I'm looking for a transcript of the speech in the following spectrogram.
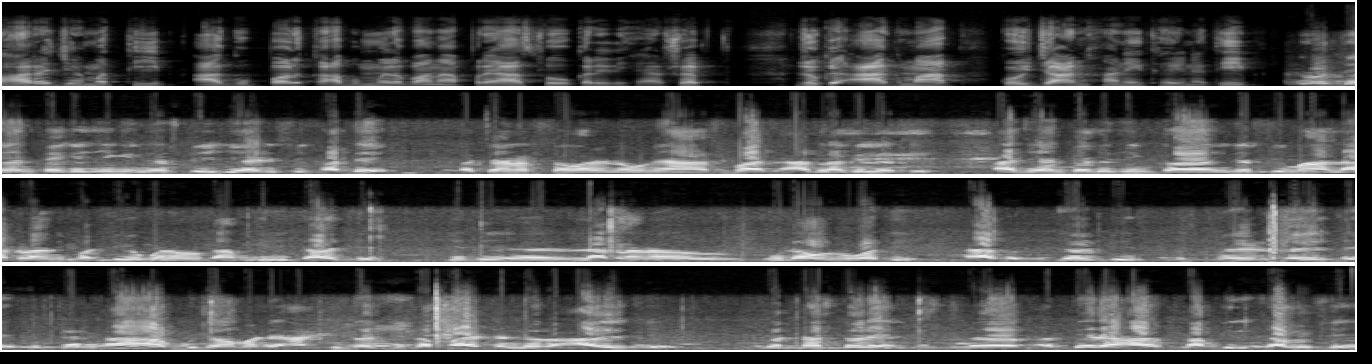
ભારે જહેમતથી આગ ઉપર કાબુ મેળવવાના પ્રયાસો કરી રહ્યા છે. જોકે આગમાં કોઈ જાનહાનિ થઈ નથી. જૈન પેકેજિંગ ઇન્ડસ્ટ્રી જીઆઈડીસી ખાતે અચાનક સવારે નવની આસપાસ આગ લાગેલી હતી. આ જૈન પેકેજિંગ ઇન્ડસ્ટ્રીમાં લાકડાની પટ્ટીઓ બનાવવાની કામગીરી ચાલે છે જેથી લાકડાના ગોડાઉન હોવાથી આગ ઝડપી સ્પ્રેડ થયેલ છે. આ આગ બુઝાવવા માટે આઠથી દસ જેટલા ફાયર ટેન્ડર આવેલ છે. ઘટના સ્થળે અત્યારે આ કામગીરી ચાલુ છે.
